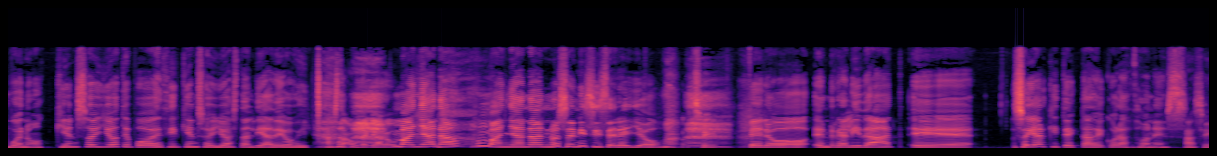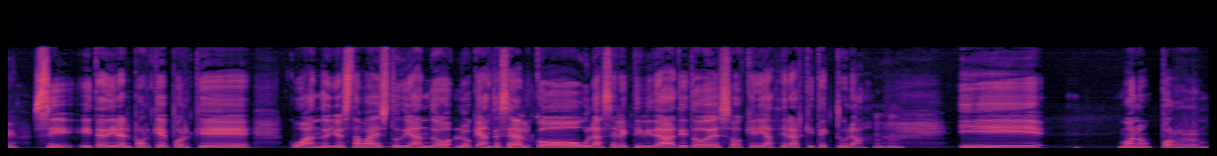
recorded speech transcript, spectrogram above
Bueno, ¿quién soy yo? Te puedo decir quién soy yo hasta el día de hoy. Hasta, hombre, claro. mañana, mañana no sé ni si seré yo. Sí. Pero en realidad eh, soy arquitecta de corazones. Ah, sí. Sí, y te diré el por qué. Porque cuando yo estaba estudiando lo que antes era el COU, la selectividad y todo eso, quería hacer arquitectura. Ujú. Y bueno, por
